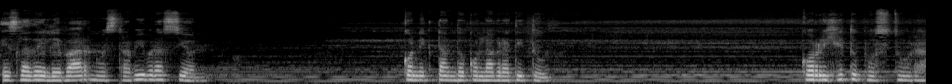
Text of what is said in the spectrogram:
es la de elevar nuestra vibración, conectando con la gratitud. Corrige tu postura,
